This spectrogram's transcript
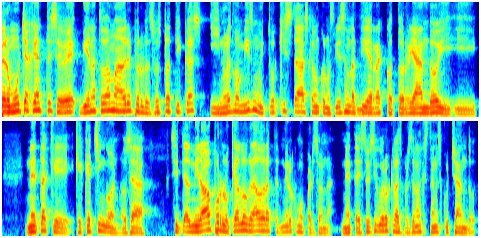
Pero mucha gente se ve bien a toda madre, pero después platicas y no es lo mismo. Y tú aquí estás, con los pies en la tierra, cotorreando y, neta que qué chingón. O sea, si te admiraba por lo que has logrado, ahora te admiro como persona. Neta, y estoy seguro que las personas que están escuchando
